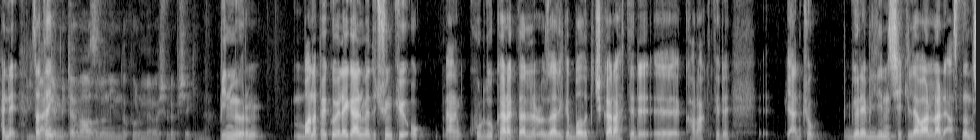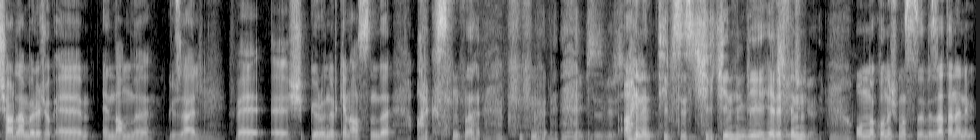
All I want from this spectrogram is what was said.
Hani zaten Bence mütevazılığını yine korumaya başarıyor bir şekilde. Bilmiyorum. Bana pek öyle gelmedi çünkü o yani kurduğu karakterler özellikle balıkçı karakteri e, karakteri e, yani çok görebildiğimiz şekilde varlar ya aslında dışarıdan böyle çok e, endamlı, güzel ve e, şık görünürken aslında arkasında böyle Tipsiz bir şey. aynen tipsiz, çirkin bir şey herifin çıkıyor. onunla konuşması ve zaten hani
